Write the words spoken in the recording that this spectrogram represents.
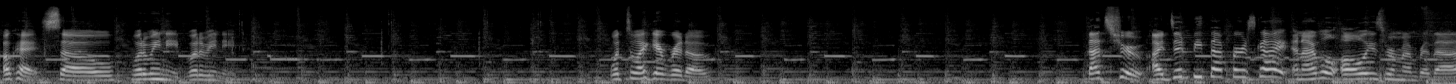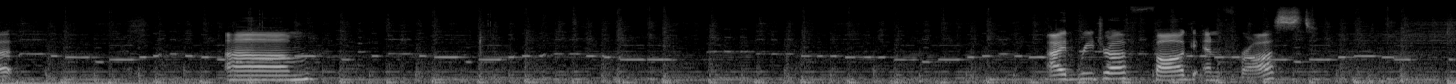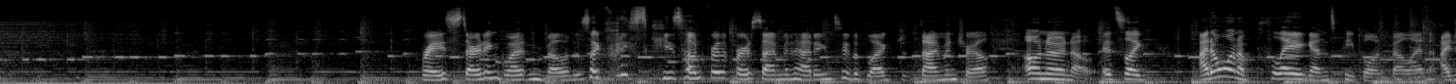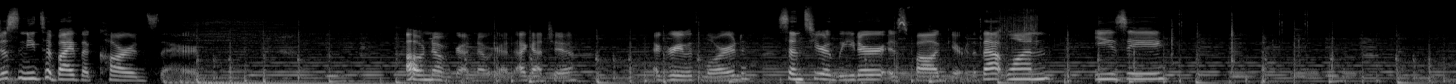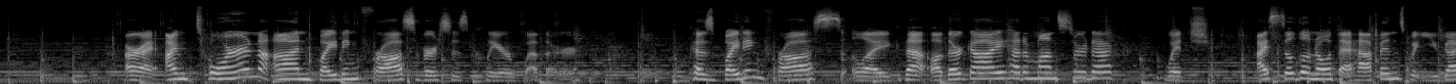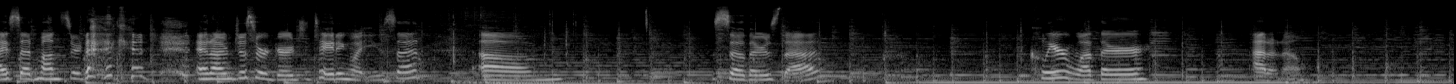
Okay, so what do we need? What do we need? What do I get rid of? That's true. I did beat that first guy, and I will always remember that. Um... I'd redraw Fog and Frost. Ray starting Gwent and Velen is like putting skis on for the first time and heading to the Black Diamond Trail. Oh, no, no, no. It's like, I don't want to play against people in Velen. I just need to buy the cards there. Oh, no regret, no regret. I got you. Agree with Lord. Since your leader is Fog, get rid of that one. Easy. Alright, I'm torn on Biting Frost versus Clear Weather. Because Biting Frost, like, that other guy had a monster deck, which I still don't know what that happens, but you guys said monster deck, and I'm just regurgitating what you said. Um, so there's that. Clear Weather... I don't know.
